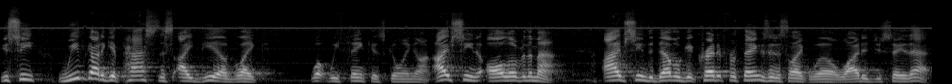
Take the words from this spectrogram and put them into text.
You see, we've got to get past this idea of like what we think is going on. I've seen it all over the map. I've seen the devil get credit for things, and it's like, well, why did you say that?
